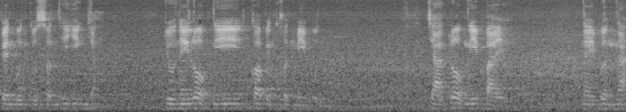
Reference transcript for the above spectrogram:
เป็นบุญกุศลที่ยิ่งใหญ่ อยู่ในโลกนี้ก็เป็นคนมีบุญ จากโลกนี้ไปในเบื้องหน้า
